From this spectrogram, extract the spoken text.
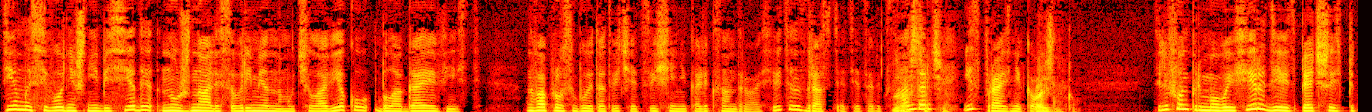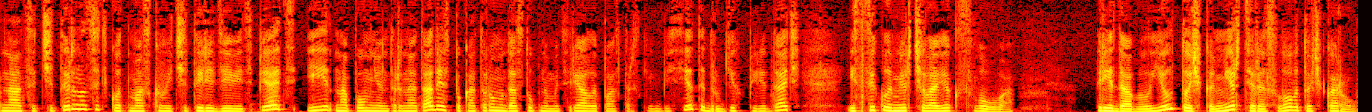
Тема сегодняшней беседы «Нужна ли современному человеку благая весть?» На вопросы будет отвечать священник Александр Васютин. Здравствуйте, отец Александр. Здравствуйте. И с праздником. Праздником. Телефон прямого эфира 956-1514, код Москвы 495. И напомню интернет-адрес, по которому доступны материалы пасторских бесед и других передач из цикла «Мир. Человек. Слово» www.мир-слово.ру.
